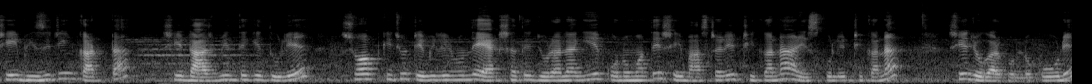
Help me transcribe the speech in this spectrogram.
সেই ভিজিটিং কার্ডটা সে ডাস্টবিন থেকে তুলে সব কিছু টেবিলের মধ্যে একসাথে জোড়া লাগিয়ে কোনো মতে সেই মাস্টারের ঠিকানা আর স্কুলের ঠিকানা সে জোগাড় করল। করে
